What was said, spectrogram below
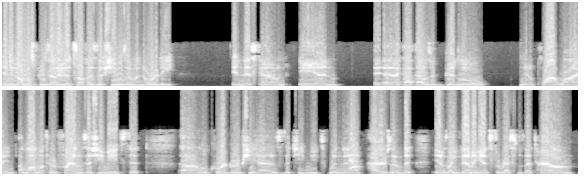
and it almost presented itself as if she was a minority in this town, and I thought that was a good little, you know, plot line, along with her friends that she meets, that uh, little core group she has that she meets when uh, Yeah. hires them, but it was like them against the rest of the town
